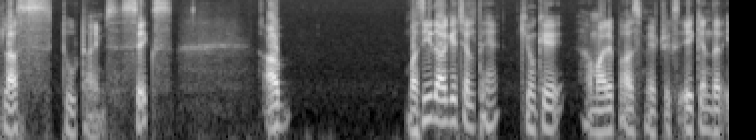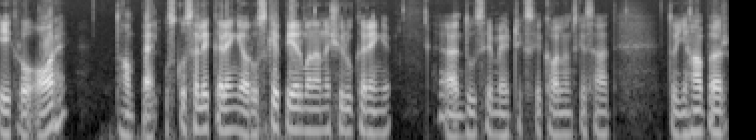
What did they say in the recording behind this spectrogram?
plus two times six अब मज़ीद आगे चलते हैं, क्योंकि हमारे पास मैट्रिक्स ए के अंदर एक रो और है तो हम पहले उसको सेलेक्ट करेंगे और उसके पेयर बनाना शुरू करेंगे दूसरे मैट्रिक्स के कॉलम्स के साथ। तो यहाँ पर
